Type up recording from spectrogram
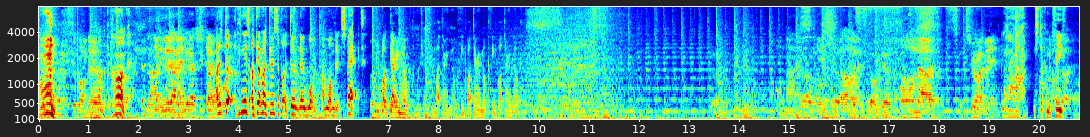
can't. I can't. No, you can, you actually can. I just don't, the thing is, I don't like doing stuff that I don't know what I'm what I'm gonna expect. Think about dairy milk. Come on, Joe. Think about dairy milk. Think about dairy milk. Think about dairy milk. Oh, nice. No, no, This is not good. Oh, no. It's right, mate. Ah, it's stuck in my teeth. No.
